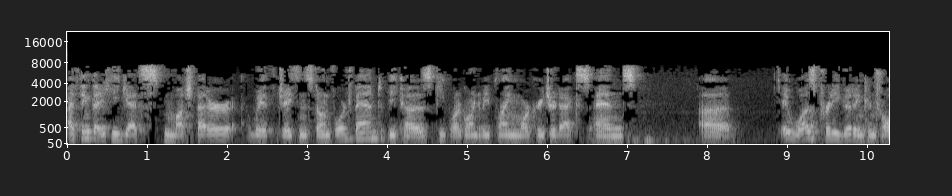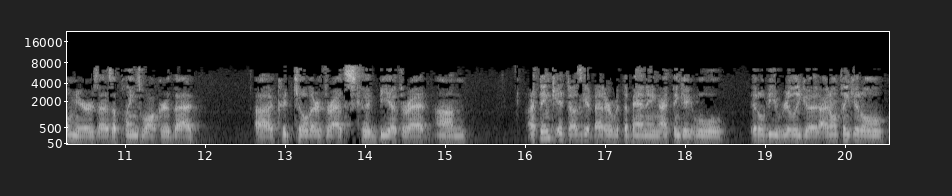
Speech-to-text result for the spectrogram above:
I think that he gets much better with Jason Stoneforge Banned because people are going to be playing more creature decks and uh, it was pretty good in control mirrors as a planeswalker that uh, could kill their threats, could be a threat. Um, I think it does get better with the banning. I think it will it'll be really good. I don't think it'll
